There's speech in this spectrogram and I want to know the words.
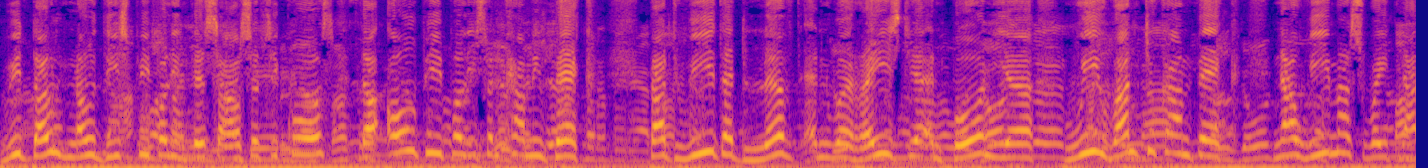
we don't know these people in these houses because the old people isn't coming back. But we that lived and were raised here and born here, we want to come back. Now we must wait. Now.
